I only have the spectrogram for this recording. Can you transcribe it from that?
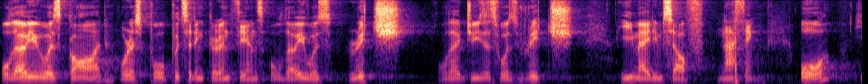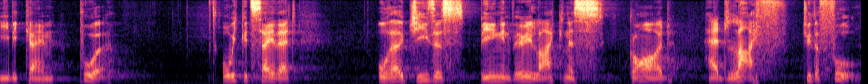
Although he was God, or as Paul puts it in Corinthians, although he was rich, although Jesus was rich, he made himself nothing, or he became poor. Or we could say that although Jesus, being in very likeness God, had life, to the full,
